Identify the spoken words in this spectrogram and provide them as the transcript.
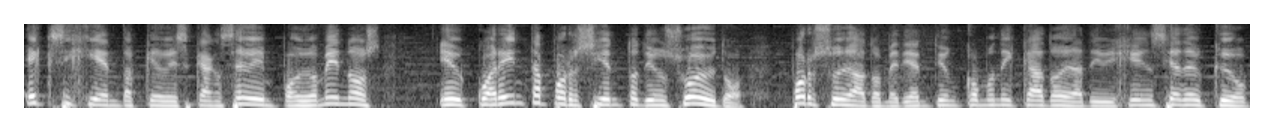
exigiendo que les cancelen por lo menos el 40% de un sueldo. Por su lado, mediante un comunicado de la dirigencia del club,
